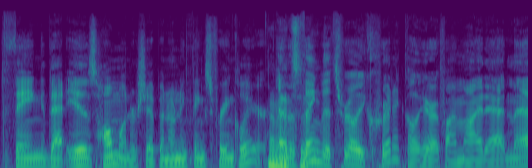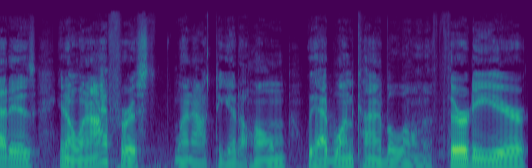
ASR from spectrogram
thing that is homeownership and owning things free and clear. And And the a- thing that's really critical here, if I might add, and that is, you know, when I first went out to get a home, we had one kind of a loan, a 30 year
